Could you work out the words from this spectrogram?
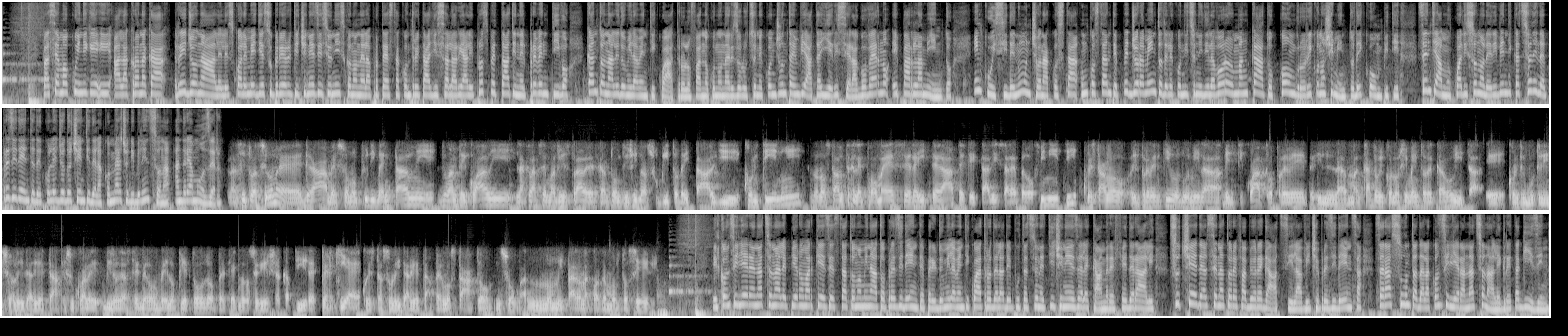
Passiamo quindi alla cronaca regionale. Le scuole medie e superiori ticinesi si uniscono nella protesta contro i tagli salariali prospettati nel preventivo cantonale 2024. Lo fanno con una risoluzione congiunta inviata ieri sera a governo e Parlamento, in cui si denuncia costa- un costante peggioramento delle condizioni di lavoro e un mancato congruo riconoscimento dei compiti. Sentiamo quali sono le rivendicazioni del presidente del collegio docenti della commercio di Bellinzona, Andrea Moser. La situazione è grave, sono più di vent'anni durante i quali quali la classe magistrale del Canton Ticino ha subito dei tagli continui, nonostante le promesse reiterate che i tagli sarebbero finiti. Quest'anno il preventivo 2024 prevede il mancato riconoscimento del caro vita e contributi di solidarietà, sul quale bisogna stendere un velo pietoso perché non si riesce a capire per chi è questa solidarietà. Per lo Stato, insomma, non mi pare una cosa molto seria. Il consigliere nazionale Piero Marchese è stato nominato presidente per il 2024 della deputazione ticinese alle Camere federali. Succede al senatore Fabio Regazzi. La vicepresidenza sarà assunta dalla consigliera nazionale Greta Ghisin.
